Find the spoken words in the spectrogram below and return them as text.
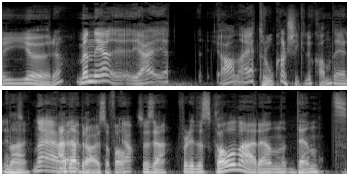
gjøre. Men jeg, jeg, jeg Ja, nei, jeg tror kanskje ikke du kan det heller. Nei. Nei, jeg- det er bra i så fall, Ja. syns jeg. Fordi det skal være en dent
